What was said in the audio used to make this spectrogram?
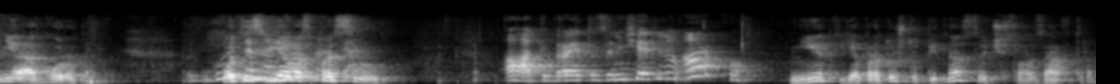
Не, а города? В Вот если я вас наверное, спросил, да. А, ты про эту замечательную арку? нет, я про то, что 15 числа завтра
